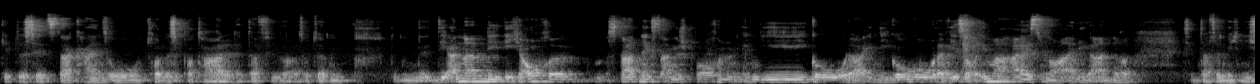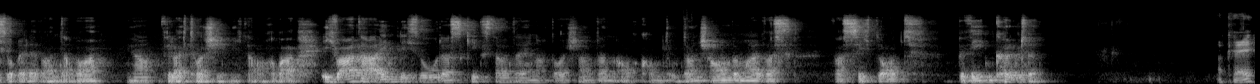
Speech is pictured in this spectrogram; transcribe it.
gibt es jetzt da kein so tolles Portal dafür. Also dann, die anderen, die, die ich auch äh, Startnext angesprochen, Indigo oder Indiegogo oder wie es auch immer heißt und noch einige andere, sind da für mich nicht so relevant. Aber ja, vielleicht täusche ich mich da auch. Aber ich warte eigentlich so, dass Kickstarter ja nach Deutschland dann auch kommt und dann schauen wir mal, was was sich dort bewegen könnte. Okay.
